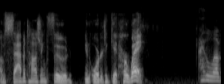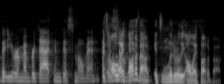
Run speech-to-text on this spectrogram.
of sabotaging food in order to get her way. I love that you remembered that in this moment. That It's all so I thought amazing. about. It's literally all I thought about.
